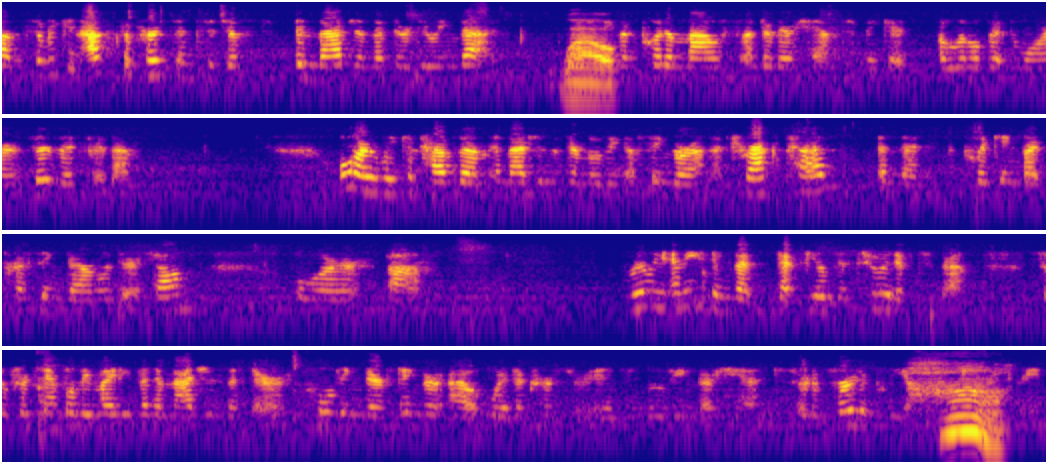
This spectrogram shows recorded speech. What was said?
Um, so we can ask the person to just imagine that they're doing that. Wow. Even put a mouse under their hand to make it a little bit more vivid for them. Or we can have them imagine that they're moving a finger on a trackpad and then clicking by pressing down with their thumb, or um, really anything that, that feels intuitive to them. So, for example, they might even imagine that they're holding their finger out where the cursor is and moving their hand sort of vertically on huh. the screen.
